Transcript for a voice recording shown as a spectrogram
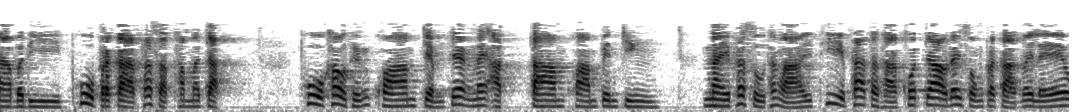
นาบดี ผู้ประกาศพระสัตธรรมจักผู้เข้าถึงความแจ่มแจ้งในอัตตามความเป็นจริง ในพระสูตรทั้งหลายที่พระตถาคตเจ้าได้ทรงประกาศไว้แล้ว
